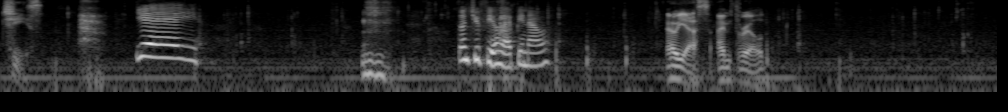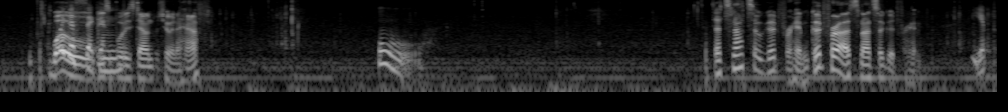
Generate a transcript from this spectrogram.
Jeez. Yay! don't you feel happy now? Oh yes, I'm thrilled. Whoa, these second. boys down to two and a half. Ooh. That's not so good for him. Good for us, not so good for him. Yep.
